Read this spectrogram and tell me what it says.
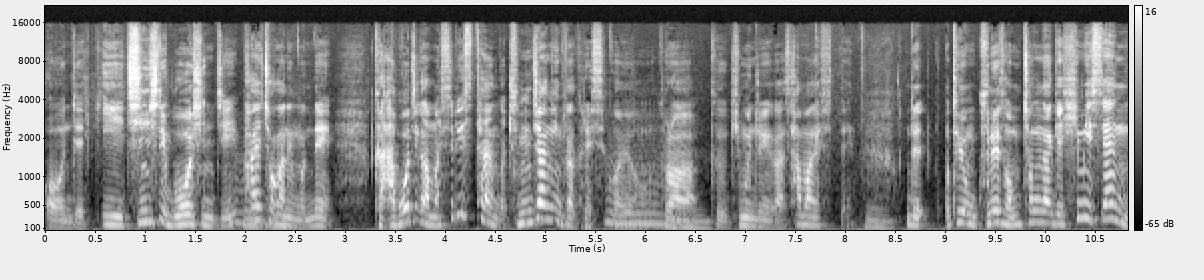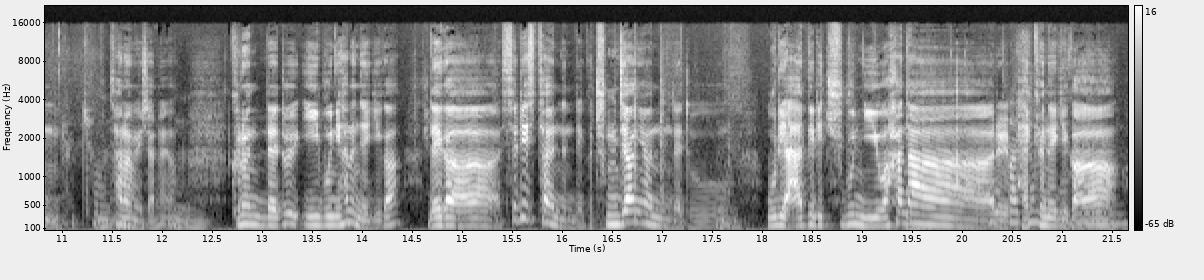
어 이제 이 진실이 무엇인지 음. 파헤쳐가는 건데 그 아버지가 아마 쓰리스타인가 중장인가 그랬을 거예요. 음. 돌아 음. 그 김훈중이가 사망했을 때. 음. 근데 어떻게 보면 군에서 엄청나게 힘이 센 그쵸. 음. 사람이잖아요. 그런데도 이분이 하는 얘기가 내가 쓰리스타였는데 그 중장이었는데도 음. 우리 아들이 죽은 이유 하나를 못 밝혀내기가 밝혀내고.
